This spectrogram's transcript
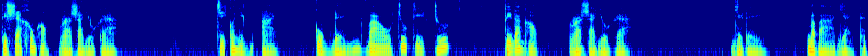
thì sẽ không học raja yoga. Chỉ có những ai cùng đến vào chu kỳ trước thì đang học raja yoga Giờ đây, bà bà giải thích.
